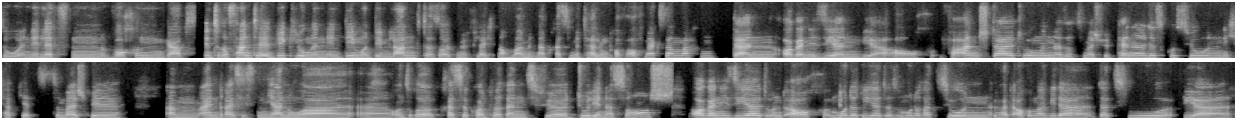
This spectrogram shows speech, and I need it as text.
so in den letzten Wochen gab es interessante Entwicklungen in dem und dem Land, da sollten wir vielleicht nochmal mit einer Pressemitteilung darauf aufmerksam machen. Dann organisieren wir auch Veranstaltungen, also zum Beispiel Panel-Diskussionen. Ich habe jetzt zum Beispiel am 31. Januar äh, unsere Pressekonferenz für Julian Assange organisiert und auch moderiert. Also Moderation gehört auch immer wieder dazu. Wir,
